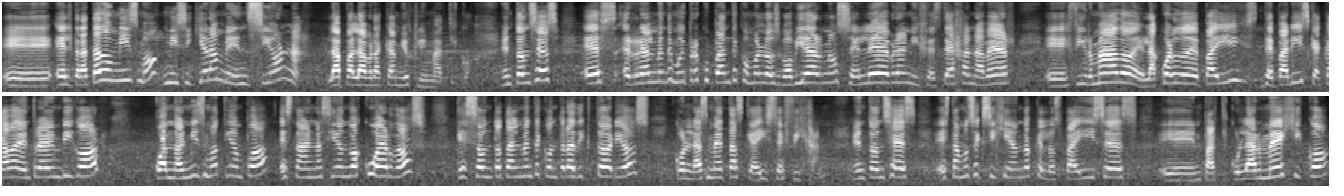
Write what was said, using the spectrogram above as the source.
Eh, el tratado mismo ni siquiera menciona la palabra cambio climático. Entonces es realmente muy preocupante cómo los gobiernos celebran y festejan haber eh, firmado el Acuerdo de, de París que acaba de entrar en vigor, cuando al mismo tiempo están haciendo acuerdos que son totalmente contradictorios con las metas que ahí se fijan. Entonces, estamos exigiendo que los países, eh, en particular México,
